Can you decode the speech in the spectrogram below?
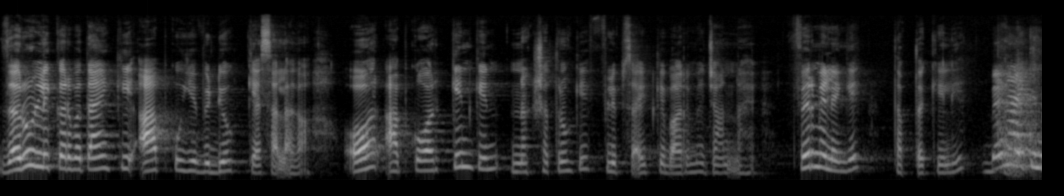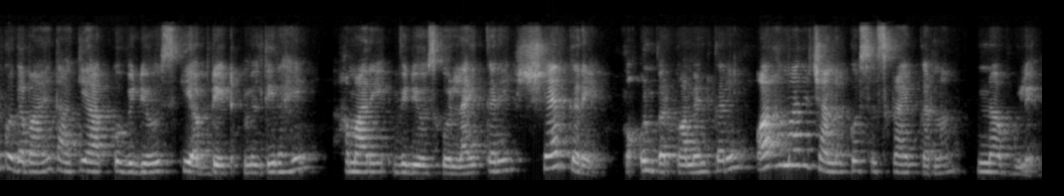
ज़रूर लिख कर बताएँ कि आपको ये वीडियो कैसा लगा और आपको और किन किन नक्षत्रों के फ्लिप साइड के बारे में जानना है। फिर मिलेंगे, तब तक के लिए। बेल आइकन को दबाएँ ताकि आपको वीडियोस की अपडेट मिलती रहे। हमारे वीडियोस को लाइक करें, शेयर करें, उन पर कमेंट करें और हमारे चैनल को सब्सक्राइब करना न भूलें।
